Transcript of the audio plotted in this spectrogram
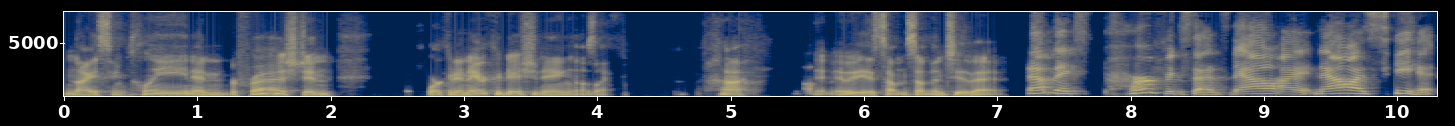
nice and clean and mm-hmm. refreshed and working in air conditioning. I was like, huh, oh. maybe there's something something to that. That makes perfect sense. Now I now I see it.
